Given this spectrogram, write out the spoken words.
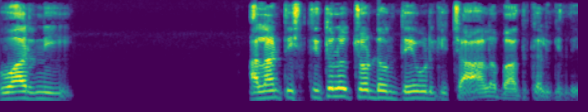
వారిని అలాంటి స్థితిలో చూడడం దేవుడికి చాలా బాధ కలిగింది.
